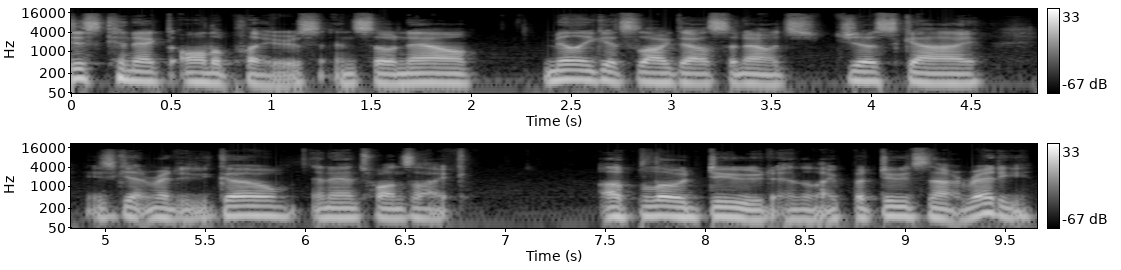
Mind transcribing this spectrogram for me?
Sh- disconnect all the players. And so now Millie gets logged out, so now it's just Guy. He's getting ready to go, and Antoine's like, upload dude. And they're like, but dude's not ready.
